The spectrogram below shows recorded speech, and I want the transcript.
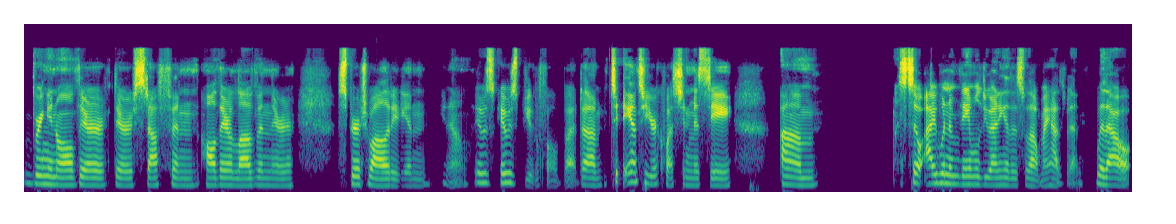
bringing all their their stuff and all their love and their spirituality, and you know, it was it was beautiful. But um, to answer your question, Misty, um, so I wouldn't have been able to do any of this without my husband, without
